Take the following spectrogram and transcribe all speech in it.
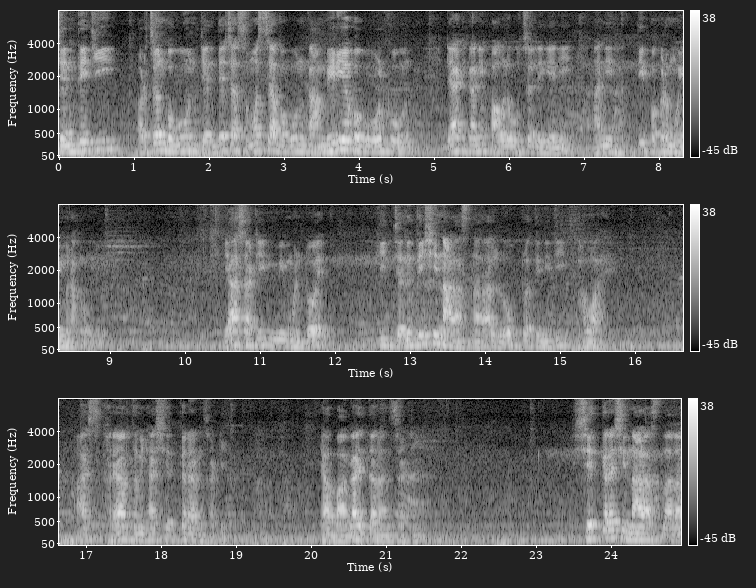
जनतेची अडचण बघून जनतेच्या समस्या बघून गांभीर्य बघू ओळखून त्या ठिकाणी पावलं उचलली गेली आणि हत्ती पकड मोहीम राबवली यासाठी मी म्हणतोय की जनतेशी नाळ असणारा लोकप्रतिनिधी हवा आहे. आज खऱ्या अर्थाने ह्या शेतकऱ्यांसाठी ह्या बागायतदारांसाठी शेतकऱ्याशी नाळ असणारा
